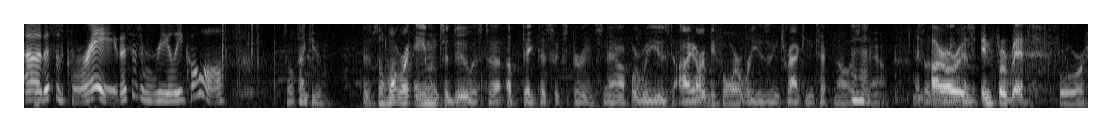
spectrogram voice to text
oh, this is great. This is really cool. So thank you. So what we're aiming to do is to update this experience now. Where we used IR before, we're using tracking technology Mm-hmm. now. And So RR can- is infrared for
